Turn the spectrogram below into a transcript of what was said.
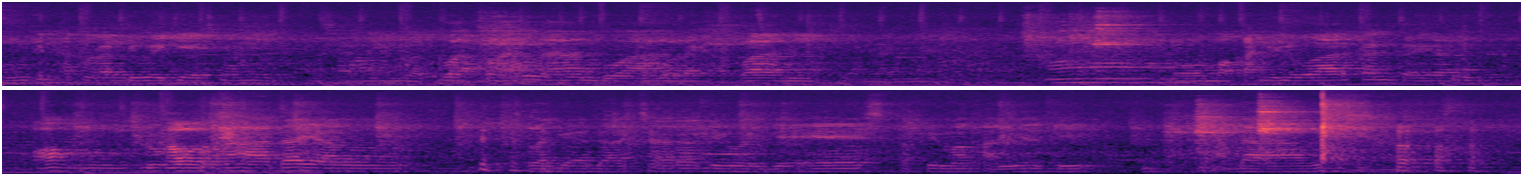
Mungkin aturan di WJS nya nih, misalnya buat buat pelanggan, buat boleh apa nih pelanggannya? Mau makan di luar kan kayak oh dulu kalau pernah ada yang lagi ada acara di WGS tapi makannya di Padang.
